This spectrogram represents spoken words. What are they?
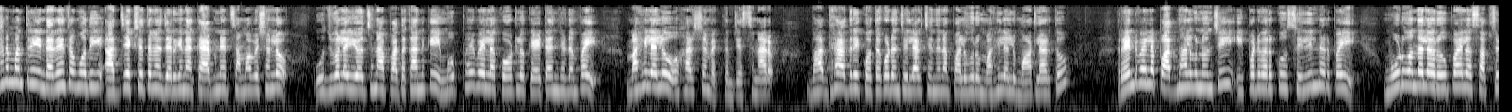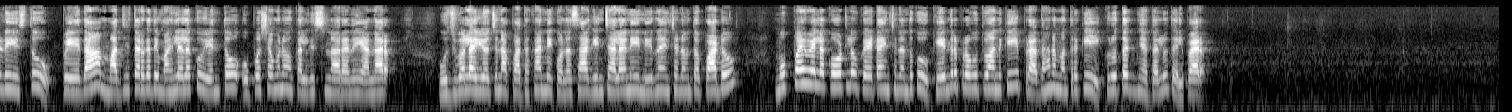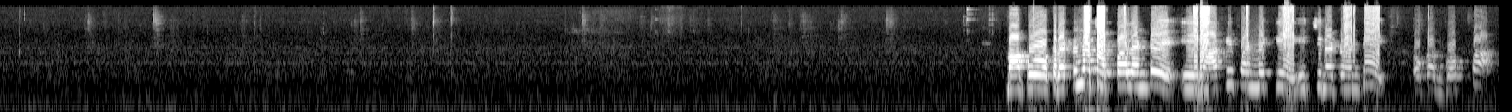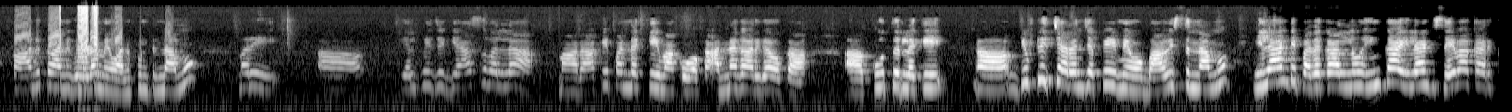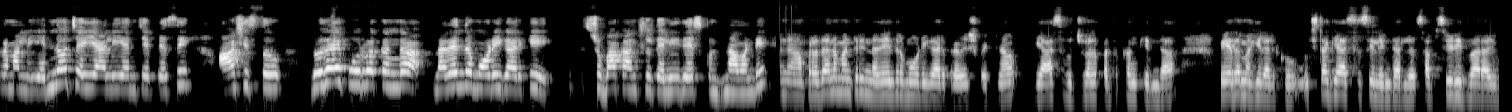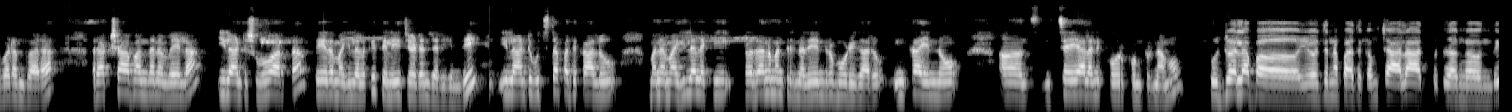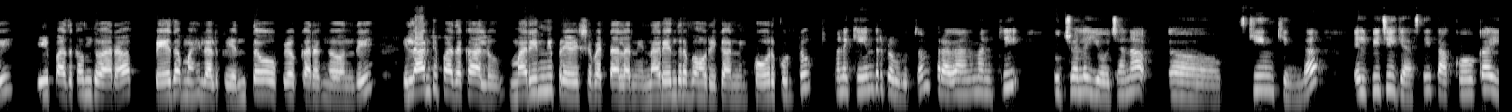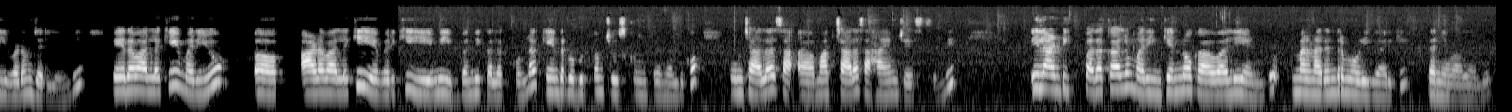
ప్రధానమంత్రి నరేంద్ర మోదీ అధ్యక్షతన జరిగిన కేబినెట్ సమావేశంలో ఉజ్వల యోజన పథకానికి ముప్పై వేల కోట్లు కేటాయించడంపై మహిళలు హర్షం వ్యక్తం చేస్తున్నారు. భద్రాద్రి కొత్తగూడెం జిల్లాకు చెందిన పలువురు మహిళలు మాట్లాడుతూ రెండు వేల పద్నాలుగు నుంచి ఇప్పటి వరకు సిలిండర్పై మూడు వందల రూపాయల సబ్సిడీ ఇస్తూ పేద మధ్యతరగతి మహిళలకు ఎంతో ఉపశమనం కలిగిస్తున్నారని అన్నారు. ఉజ్వల యోజన పథకాన్ని కొనసాగించాలని నిర్ణయించడంతో పాటు ముప్పై వేల కోట్లు కేటాయించినందుకు కేంద్ర ప్రభుత్వానికి ప్రధానమంత్రికి కృతజ్ఞతలు తెలిపారు. మాకు ఒక రకంగా చెప్పాలంటే ఈ రాఖీ పండుగకి ఇచ్చినటువంటి ఒక గొప్ప కానుక అని కూడా మేము అనుకుంటున్నాము. మరి ఎల్పిజి గ్యాస్ వల్ల మా రాఖీ పండక్కి మాకు ఒక అన్నగారుగా ఒక కూతుర్లకి గిఫ్ట్ ఇచ్చారని చెప్పి మేము భావిస్తున్నాము. ఇలాంటి పథకాలను ఇంకా ఇలాంటి సేవా కార్యక్రమాలను ఎన్నో చేయాలి అని చెప్పేసి ఆశిస్తూ హృదయపూర్వకంగా నరేంద్ర మోడీ గారికి శుభాకాంక్షలు తెలియజేసుకుంటున్నామండి. మన ప్రధానమంత్రి నరేంద్ర మోడీ గారు ప్రవేశపెట్టిన గ్యాస్ ఉజ్వల పథకం కింద పేద మహిళలకు ఉచిత గ్యాస్ సిలిండర్లు సబ్సిడీ ద్వారా ఇవ్వడం ద్వారా రక్షాబంధనం వేళ ఇలాంటి శుభవార్త పేద మహిళలకి తెలియజేయడం జరిగింది. ఇలాంటి ఉచిత పథకాలు మన మహిళలకి ప్రధానమంత్రి నరేంద్ర మోడీ గారు ఇంకా ఎన్నో ఆ, చేయాలని కోరుకుంటున్నాము. ఉజ్వల యోజన పథకం చాలా అద్భుతంగా ఉంది. ఈ పథకం ద్వారా పేద మహిళలకు ఎంతో ఉపయోగకరంగా ఉంది. ఇలాంటి పథకాలు మరిన్ని ప్రవేశపెట్టాలని నరేంద్ర మోడీ గారిని కోరుకుంటూ మన కేంద్ర ప్రభుత్వం ప్రధానమంత్రి ఉజ్వల యోజన స్కీమ్ కింద ఎల్పిజి గ్యాస్ని తక్కువగా ఇవ్వడం జరిగింది. పేదవాళ్ళకి మరియు ఆడవాళ్ళకి ఎవరికి ఏమి ఇబ్బంది కలగకుండా కేంద్ర ప్రభుత్వం చూసుకుంటున్నందుకు మేము చాలా మాకు చాలా సహాయం చేస్తుంది. ఇలాంటి పథకాలు మరి ఇంకెన్నో కావాలి అంటూ మన నరేంద్ర మోడీ గారికి ధన్యవాదాలు.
